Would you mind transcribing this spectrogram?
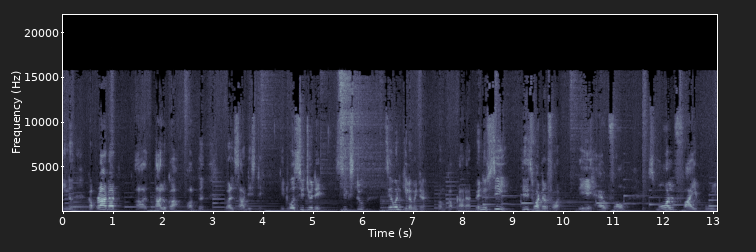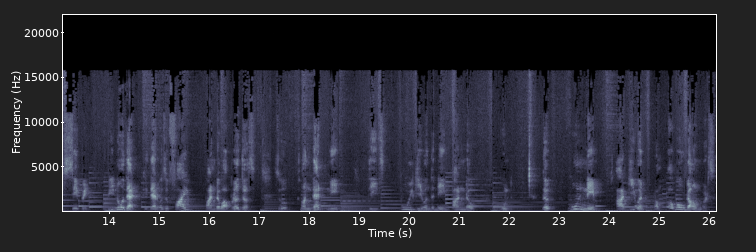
in Kaprada uh, taluka of the Valsad district. It was situated 6 to 7 km from Kaprada. When you see this waterfall, they have formed small five pool shaped. We know that there was a five Pandava brothers. So on that name, this pool given the name Pandav Kund. The Kund name are given from above downwards.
